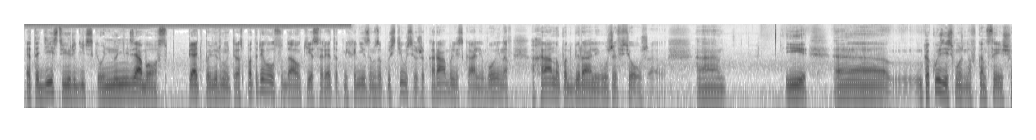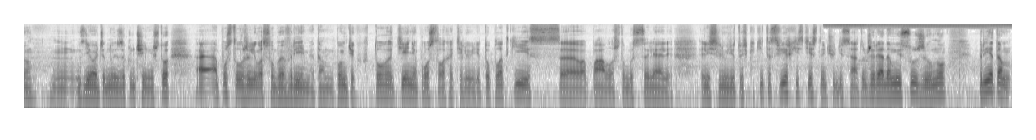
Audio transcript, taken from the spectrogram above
это действие юридического, ну, нельзя было 5 повернуть. Раз потребовал сюда у кесаря, этот механизм запустился, уже корабль искали, воинов, охрану подбирали, уже все уже. Э, и э, какой здесь можно в конце еще сделать одно из заключений, что э, апостолы жили в особое время. Там, помните, кто тень апостола хотели видеть, то платки с Павла, чтобы исцелялись люди, то есть какие-то сверхъестественные чудеса. Тут же рядом Иисус жил, но при этом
